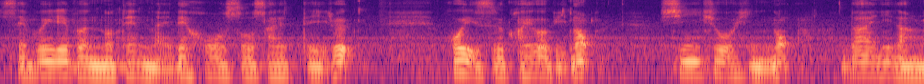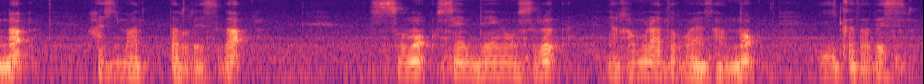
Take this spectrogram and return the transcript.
セブンイレブンの店内で放送されている恋する火曜日の新商品の第2弾が始まったのですがその宣伝をする中村智也さんの言い方です。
